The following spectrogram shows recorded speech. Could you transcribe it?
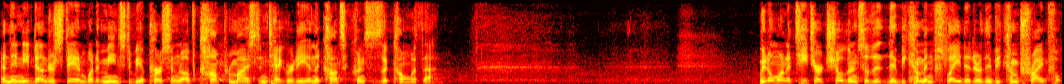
And they need to understand what it means to be a person of compromised integrity and the consequences that come with that. We don't want to teach our children so that they become inflated or they become prideful.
